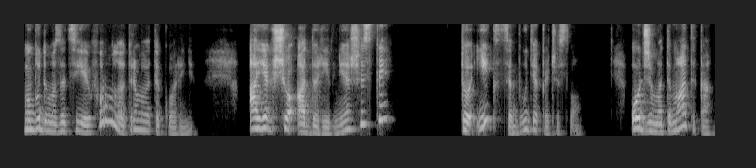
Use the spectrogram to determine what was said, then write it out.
ми будемо за цією формулою отримувати корені. А якщо а дорівнює 6, то х – це будь-яке число. Отже, математика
